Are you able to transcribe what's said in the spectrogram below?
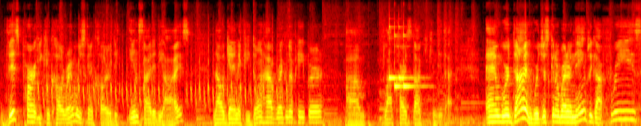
this part you can color in. We're just gonna color the inside of the eyes. Now again, if you don't have regular paper, um, black cardstock, you can do that. And we're done. We're just gonna write our names. We got Freeze,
